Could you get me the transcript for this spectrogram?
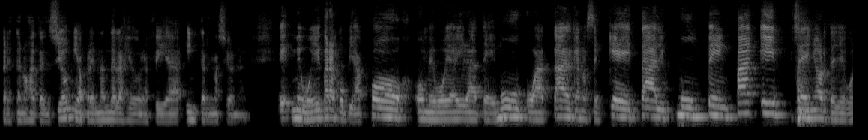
préstenos atención y aprendan de la geografía internacional. Eh, me voy a ir para Copiapó o me voy a ir a Temuco, a Talca, no sé qué, tal, y pum, pim, pam, y señor, te llegó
